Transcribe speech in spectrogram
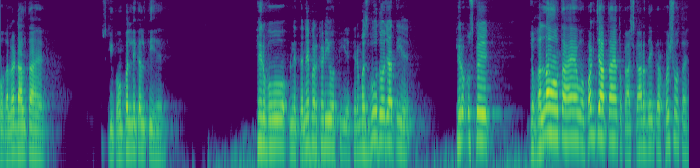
وہ غلط ڈالتا ہے، اس کی کومپل نکلتی ہے۔ پھر وہ اپنے تنے پر کھڑی ہوتی ہے، پھر مضبوط ہو جاتی ہے۔ پھر اس کے جو غلہ ہوتا ہے، وہ پک جاتا ہے تو کاشکار دیکھ کر خوش ہوتا ہے۔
